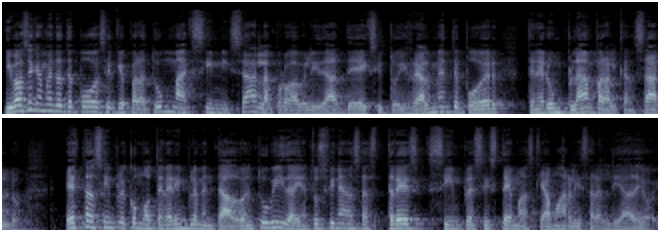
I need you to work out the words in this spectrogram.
Y básicamente te puedo decir que para tú maximizar la probabilidad de éxito y realmente poder tener un plan para alcanzarlo, es tan simple como tener implementado en tu vida y en tus finanzas tres simples sistemas que vamos a analizar el día de hoy.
